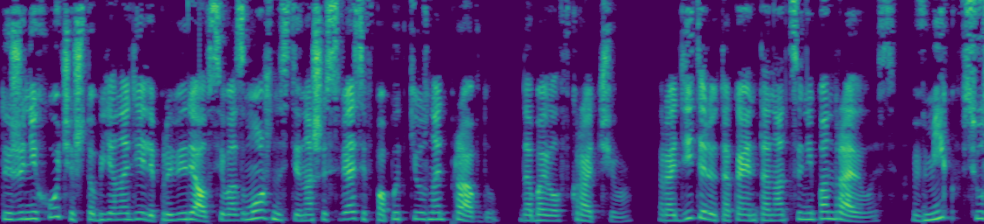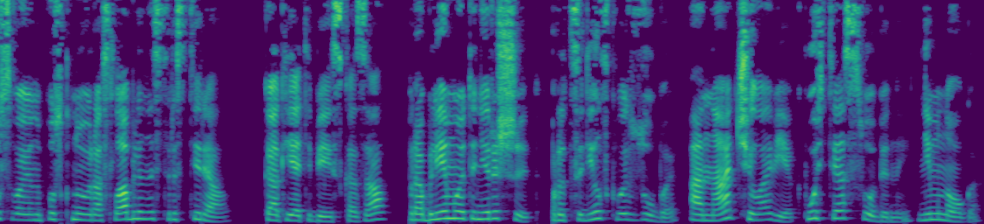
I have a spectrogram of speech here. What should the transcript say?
Ты же не хочешь, чтобы я на деле проверял все возможности нашей связи в попытке узнать правду? Добавил вкратчиво. Родителю такая интонация не понравилась. Вмиг всю свою напускную расслабленность растерял. Как я тебе и сказал, проблему это не решит, процедил сквозь зубы. Она человек, пусть и особенный, немного.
